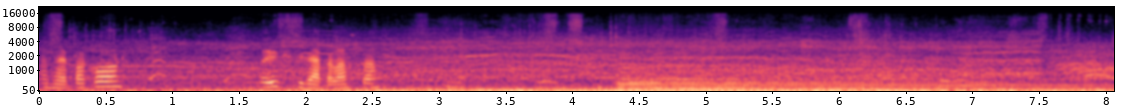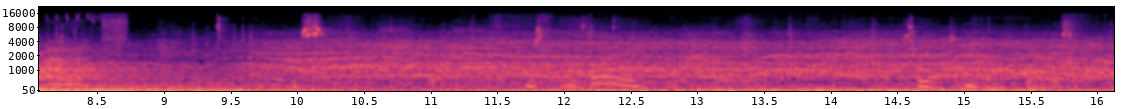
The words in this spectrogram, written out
Mä sain pakoon. No yksi pitää pelastaa. Yes. Nostetaan toi. Sijaksi meillä nyt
